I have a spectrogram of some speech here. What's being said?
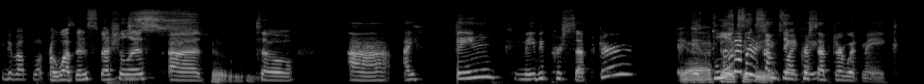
He developed weapons. a weapons specialist. Uh, So so uh, I think maybe Perceptor. It- Yeah, I it feel like looks like something Likely. Perceptor would make.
